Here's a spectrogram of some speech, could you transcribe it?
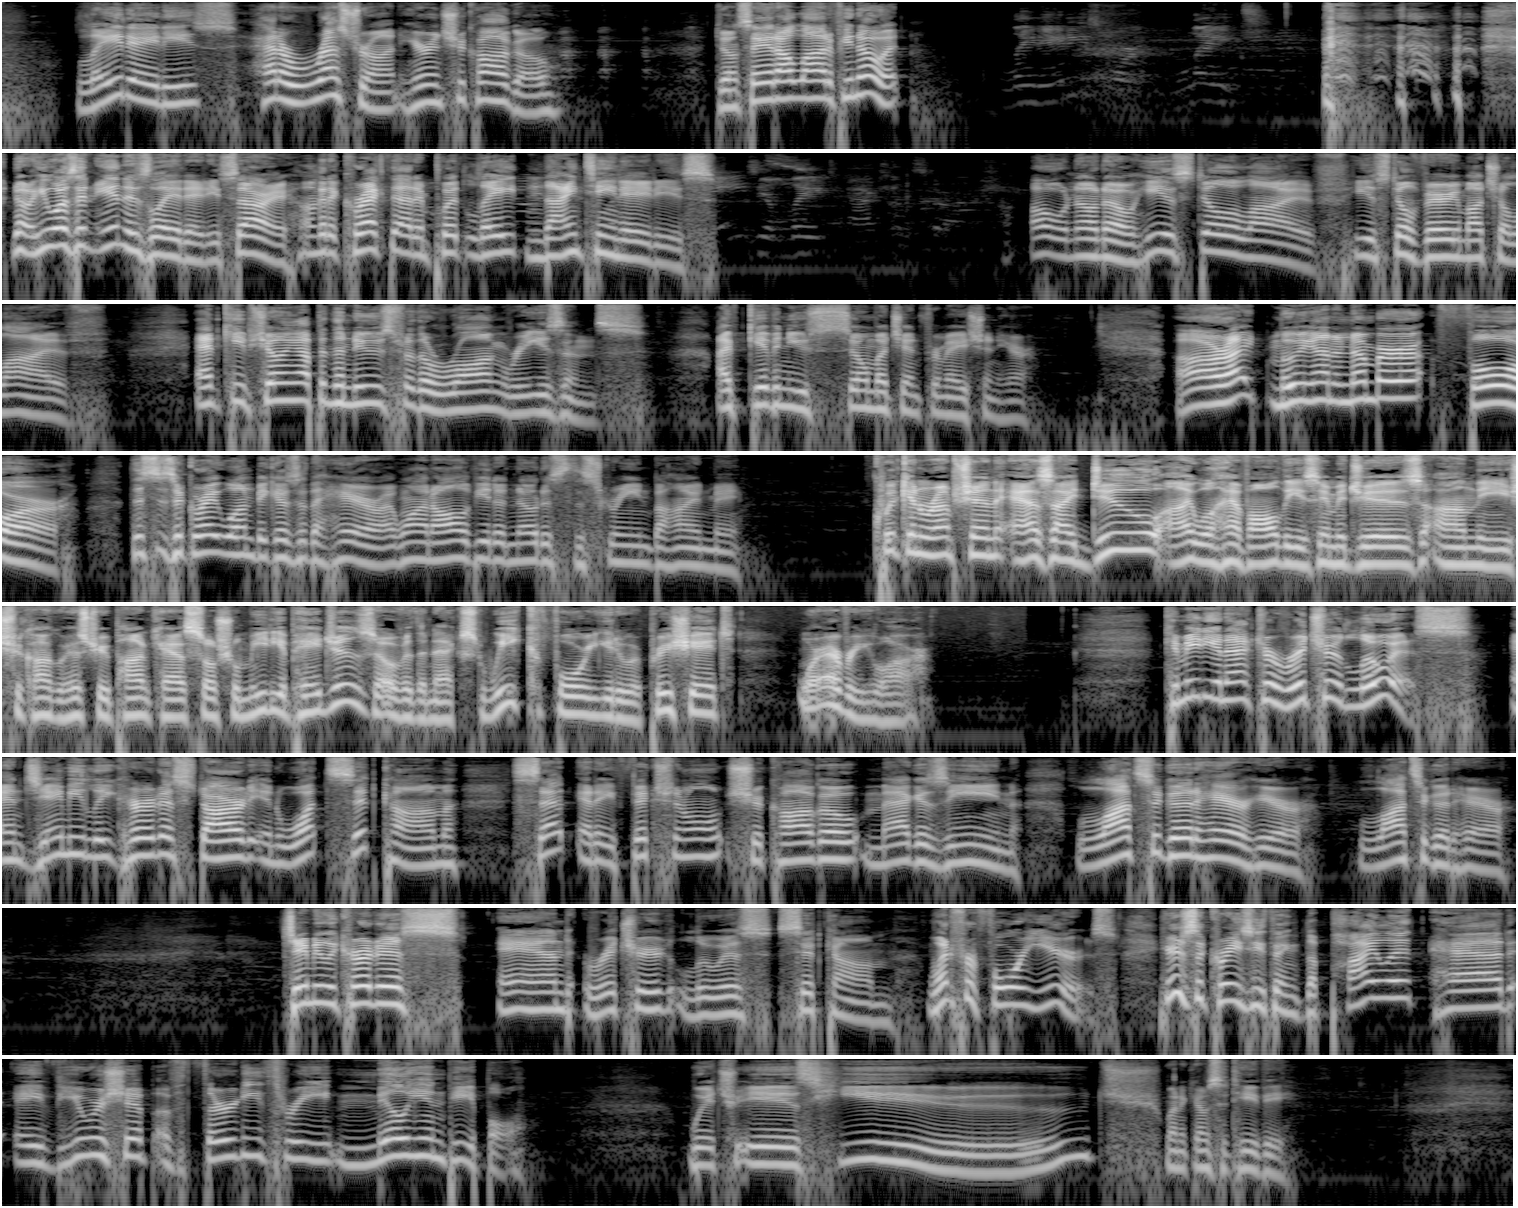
late 80s, had a restaurant here in Chicago. Don't say it out loud if you know it. no, he wasn't in his late 80s. Sorry. I'm going to correct that and put late 1980s. Oh, no, no. He is still alive. He is still very much alive. And keeps showing up in the news for the wrong reasons. I've given you so much information here. All right, moving on to number four. This is a great one because of the hair. I want all of you to notice the screen behind me. Quick interruption. As I do, I will have all these images on the Chicago History Podcast social media pages over the next week for you to appreciate wherever you are. Comedian actor Richard Lewis and Jamie Lee Curtis starred in what sitcom set at a fictional Chicago magazine? Lots of good hair here. Lots of good hair. Jamie Lee Curtis and Richard Lewis sitcom went for four years. Here's the crazy thing the pilot had a viewership of 33 million people, which is huge when it comes to TV.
